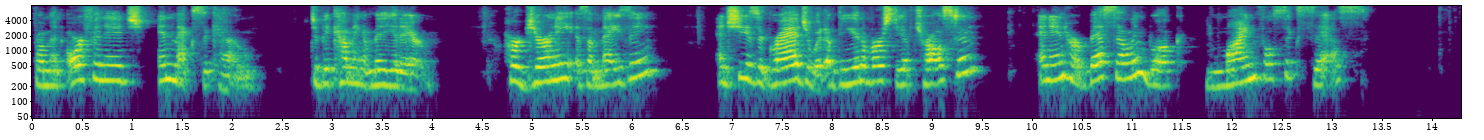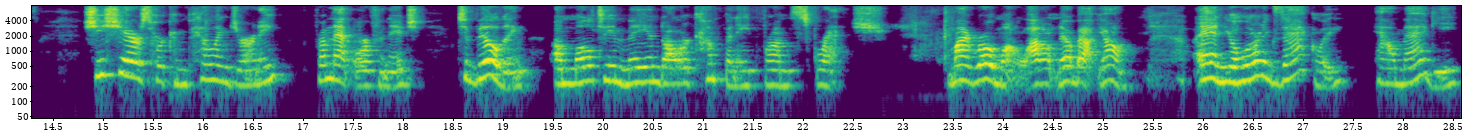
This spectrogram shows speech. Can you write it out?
from an orphanage in Mexico to becoming a millionaire. Her journey is amazing, and she is a graduate of the University of Charleston. And in her best-selling book, Mindful Success, she shares her compelling journey from that orphanage to building a multi million dollar company from scratch. My role model. I don't know about y'all. And you'll learn exactly how Maggie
